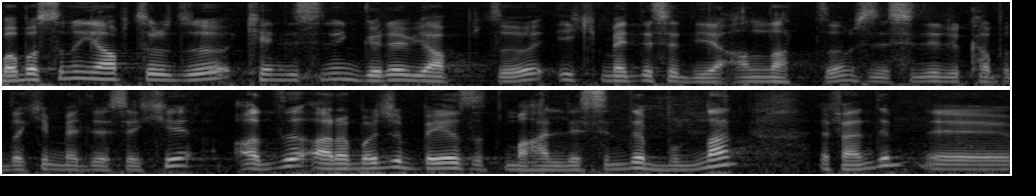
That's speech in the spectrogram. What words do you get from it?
babasının yaptırdığı, kendisinin görev yaptığı ilk medrese diye anlattığım size Silivri Kapı'daki medrese ki adı Arabacı Beyazıt mahallesinde bulunan efendim e,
